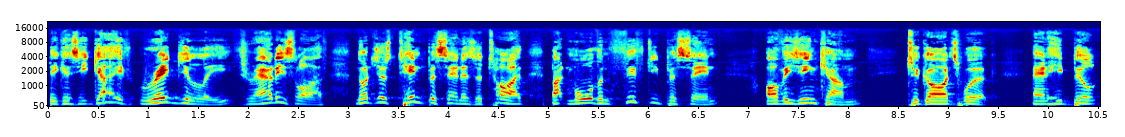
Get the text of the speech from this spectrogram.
Because he gave regularly throughout his life, not just 10% as a tithe, but more than 50% of his income to God's work and he built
